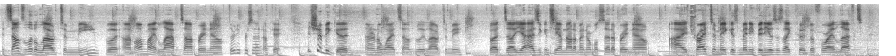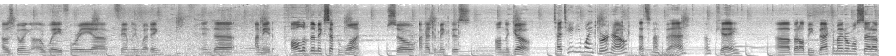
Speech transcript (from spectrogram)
It sounds a little loud to me, but I'm on my laptop right now. 30%? Okay. It should be good. I don't know why it sounds really loud to me. But uh, yeah, as you can see, I'm not at my normal setup right now. I tried to make as many videos as I could before I left. I was going away for a uh, family wedding, and uh, I made all of them except one. So I had to make this on the go. Titanium white burnout, that's not bad. Okay. Uh, but I'll be back in my normal setup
